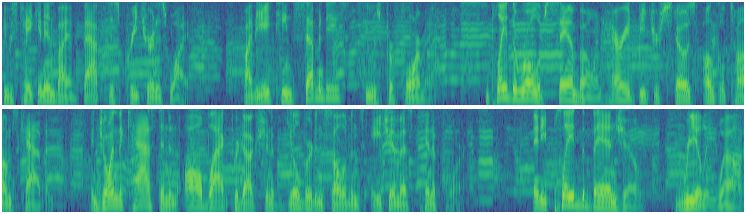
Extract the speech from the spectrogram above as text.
he was taken in by a Baptist preacher and his wife. By the 1870s, he was performing. He played the role of Sambo in Harriet Beecher Stowe's Uncle Tom's Cabin and joined the cast in an all black production of Gilbert and Sullivan's HMS Pinafore. And he played the banjo really well.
